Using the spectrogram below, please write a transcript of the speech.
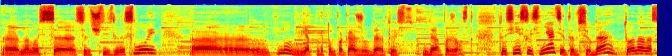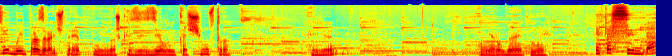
э, наносится светочувствительный слой. Э, ну, я потом покажу, да, то есть, да, пожалуйста. То есть если снять это все, да, то она на свет будет прозрачная. Я немножко здесь сделаю кощунство. Ее меня ругает мой. Это сын, да?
